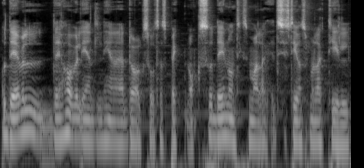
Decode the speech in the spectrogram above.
och det är väl, det har väl egentligen hela den här Dark Souls-aspekten också. Det är någonting som har lagt, ett system som har lagt till,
